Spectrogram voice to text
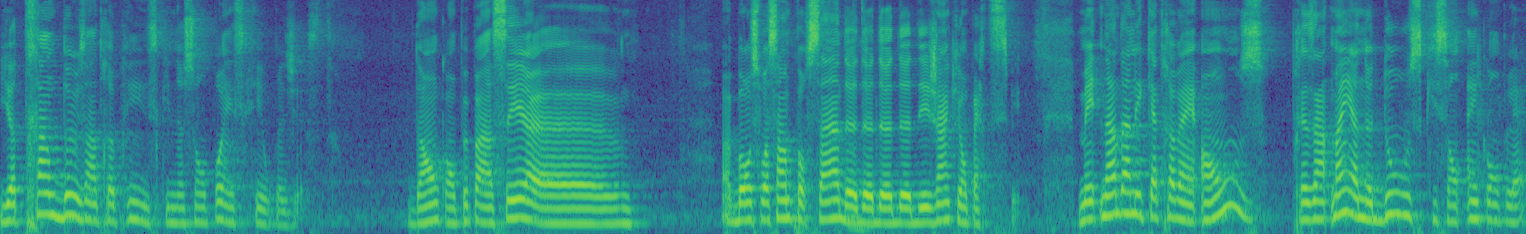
Il y a 32 entreprises qui ne sont pas inscrites au registre. Donc, on peut penser euh, un bon 60% des gens qui ont participé. Maintenant, dans les 91, Présentement, il y en a 12 qui sont incomplets.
